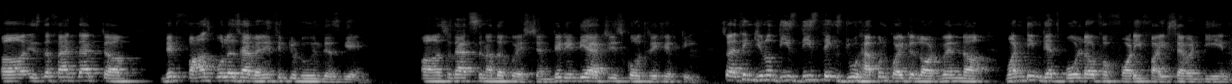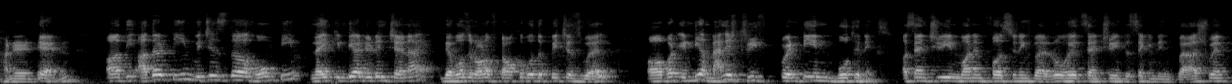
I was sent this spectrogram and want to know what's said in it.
uh, is the fact that um, did fast bowlers have anything to do in this game? so that's another question. Did India actually score 350? So I think you know these these things do happen quite a lot when one team gets bowled out for 45, 70, 110 uh, the other team, which is the home team, like India did in Chennai, there was a lot of talk about the pitch as well. Uh, but India managed 320 in both innings. A century in one in first innings by Rohit, century in the second innings by Ashwin.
